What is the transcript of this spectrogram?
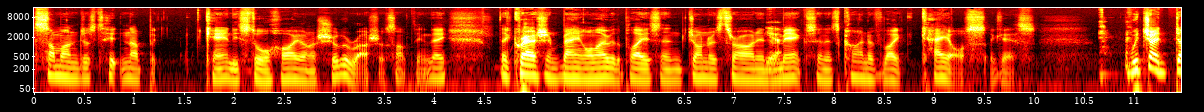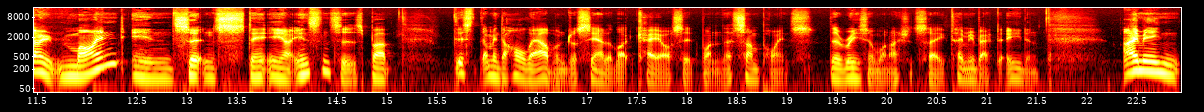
someone just hitting up a candy store high on a sugar rush or something. They they crash and bang all over the place, and genres thrown in Yeah. the mix, and it's kind of like chaos, I guess. Which I don't mind in certain sta- you know, instances, but this, I mean, the whole album just sounded like chaos at one at some points. The recent one, I should say, "Take Me Back to Eden." I mean,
